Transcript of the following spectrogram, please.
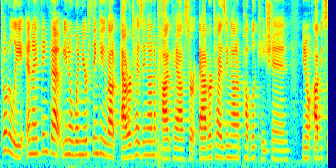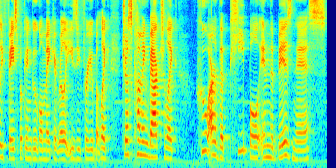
Totally. And I think that, you know, when you're thinking about advertising on a podcast or advertising on a publication, you know, obviously Facebook and Google make it really easy for you, but like just coming back to like who are the people in the business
